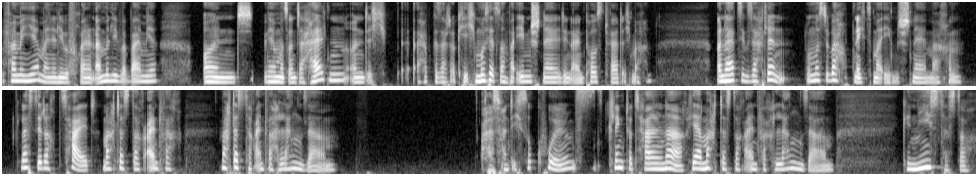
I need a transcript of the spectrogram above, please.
von mir hier, meine liebe Freundin Amelie war bei mir und wir haben uns unterhalten und ich habe gesagt, okay, ich muss jetzt noch mal eben schnell den einen Post fertig machen. Und da hat sie gesagt, Lynn, du musst überhaupt nichts mal eben schnell machen. Lass dir doch Zeit. Mach das doch einfach, mach das doch einfach langsam. Oh, das fand ich so cool. Das klingt total nach. Ja, mach das doch einfach langsam. Genieß das doch.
